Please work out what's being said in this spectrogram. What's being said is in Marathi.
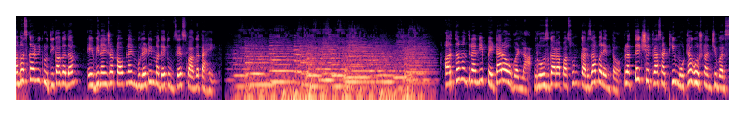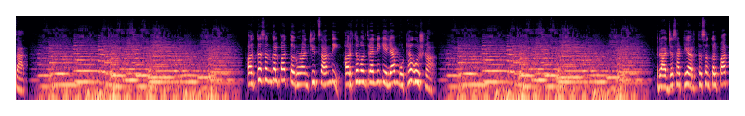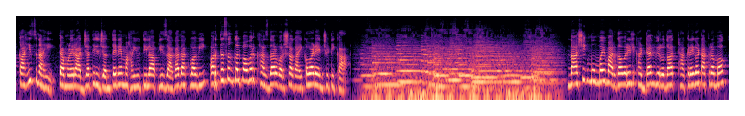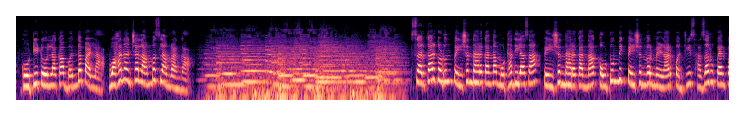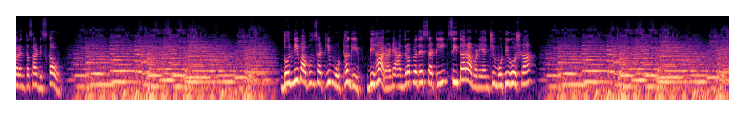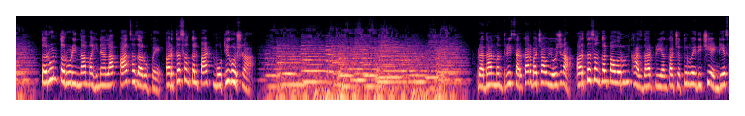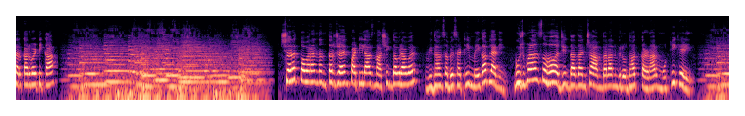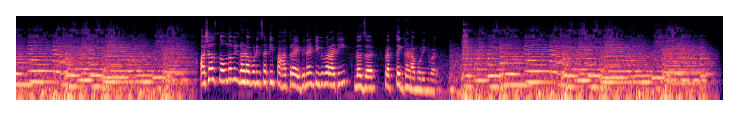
नमस्कार मी कृतिका कदम. एबी नाईनच्या टॉप नाईन बुलेटिनमध्ये तुमचे स्वागत आहे. अर्थमंत्र्यांनी पेटारा उघडला. रोजगारापासून कर्जापर्यंत. प्रत्येक क्षेत्रासाठी मोठ्या घोषणांची बरसात. अर्थसंकल्पात तरुणांची चांदी. अर्थमंत्र्यांनी केल्या मोठ्या घोषणा. राज्यासाठी अर्थसंकल्पात काहीच नाही. त्यामुळे राज्यातील जनतेने महायुतीला आपली जागा दाखवावी अर्थसंकल्पावर खासदार वर्षा गायकवाड यांची टीका. नाशिक मुंबई मार्गावरील खड्ड्यांविरोधात ठाकरे गट आक्रमक घोटी टोल नाका बंद पाडला वाहनांच्या लांबच लांब रांगा. सरकारकडून पेन्शनधारकांना मोठा दिलासा. पेन्शनधारकांना कौटुंबिक पेन्शनवर मिळणार पंचवीस हजार रुपयांपर्यंतचा डिस्काउंट दोन्ही बाबूंसाठी मोठं गिफ्ट बिहार आणि आंध्र प्रदेशसाठी सीतारामन यांची मोठी घोषणा. तरुण तरुणींना महिन्याला पाच हजार रुपये. अर्थसंकल्पात मोठी घोषणा. प्रधानमंत्री सरकार बचाव योजना अर्थसंकल्पावरून खासदार प्रियंका चतुर्वेदीची एनडीए सरकारवर टीका. शरद पवारांनंतर जयंत पाटील आज नाशिक दौऱ्यावर. विधानसभेसाठी मेगा प्लॅनिंग भुजबळांसह अजितदादांच्या आमदारांविरोधात करणार मोठी खेळी. अशाच नवनवीन घडामोडींसाठी पाहत राहा एबी नाईन टीव्ही मराठी. नजर प्रत्येक घडामोडींवर.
